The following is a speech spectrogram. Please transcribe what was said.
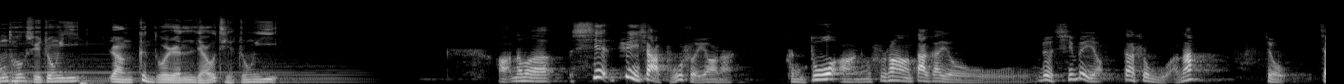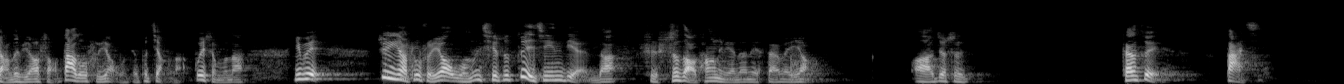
从头学中医，让更多人了解中医。好，那么泻菌下补水药呢，很多啊，你们书上大概有六七味药，但是我呢就讲的比较少，大多数药我就不讲了。为什么呢？因为菌下煮水药，我们其实最经典的是食枣汤里面的那三味药啊，就是甘遂、大戟、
